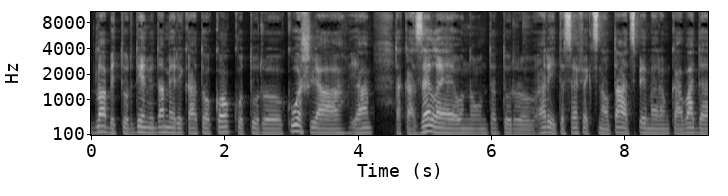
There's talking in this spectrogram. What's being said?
labi, tur Dienvidamerikā to koku tur uh, košļā, jā, tā kā zelē, un, un tad tur arī tas efekts nav tāds, piemēram, kā vada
